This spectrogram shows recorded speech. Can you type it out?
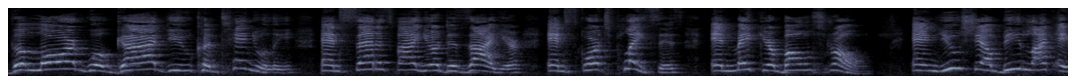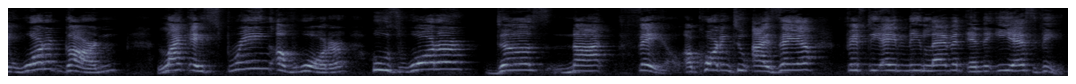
The Lord will guide you continually and satisfy your desire in scorched places and make your bones strong. And you shall be like a watered garden, like a spring of water whose water does not fail, according to Isaiah 58 and 11 in the ESV.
